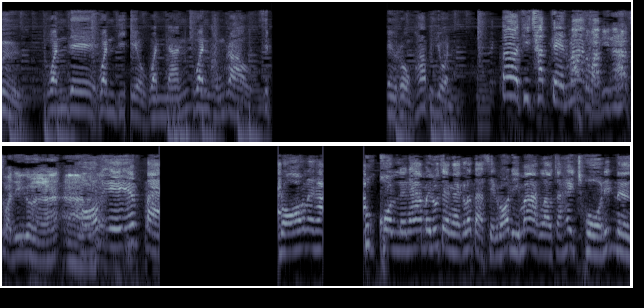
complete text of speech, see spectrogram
มือ วันเดย์วันเดียว วันนั้น วันของเราสิบในโรงภาพยนตร์เตอร์ที่ชัดเจนมากสควัรัสบ ดีนะฮะ สวัสดีคุณนะฮะา ของ AF8 ร้องนะครับ ทุกคนเลยนะ ไม่รู้จะยังไงก็แล้วแต่เสียงร้องดีมาก เราจะให้โชว์นิดนึง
